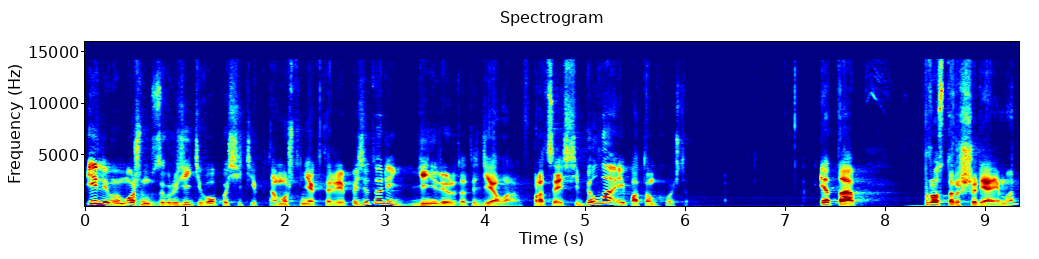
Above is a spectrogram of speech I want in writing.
или мы можем загрузить его по сети, потому что некоторые репозитории генерируют это дело в процессе билда и потом хостят. Это просто расширяемо.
